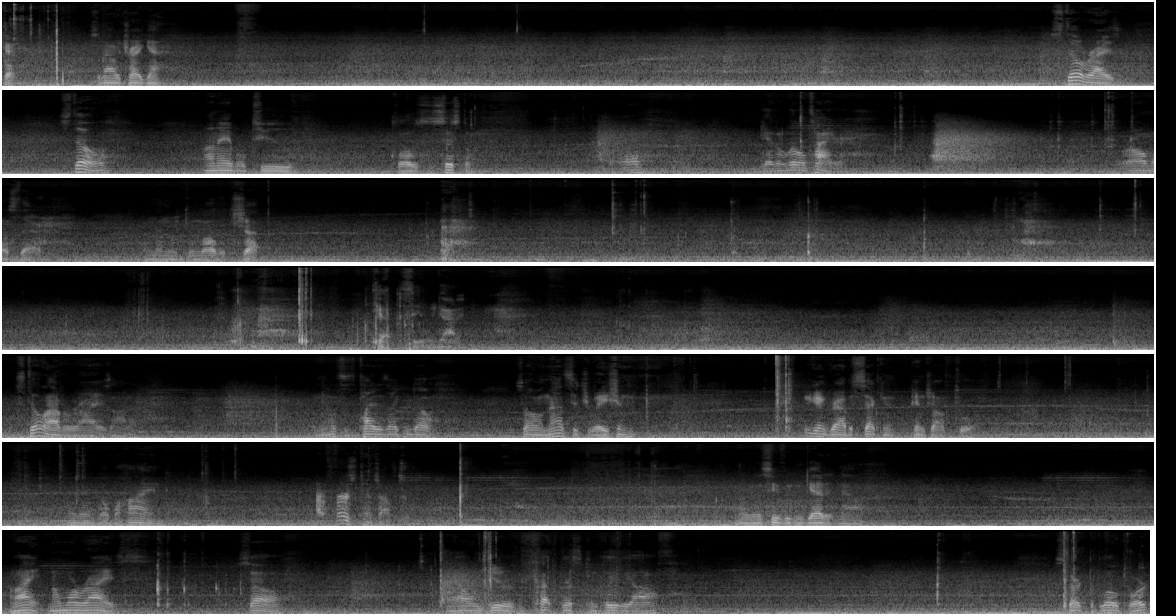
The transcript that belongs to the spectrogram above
Okay. So now we try again. Still rising. Still unable to close the system. So, get a little tighter. We're almost there and then we can weld it shut. Okay, see, we got it. Still have a rise on it. And that's as tight as I can go. So in that situation, you're gonna grab a second pinch off tool. And then go behind our first pinch off tool. We're gonna see if we can get it now. Alright, no more rise. So now we do is cut this completely off. Start the blowtorch.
